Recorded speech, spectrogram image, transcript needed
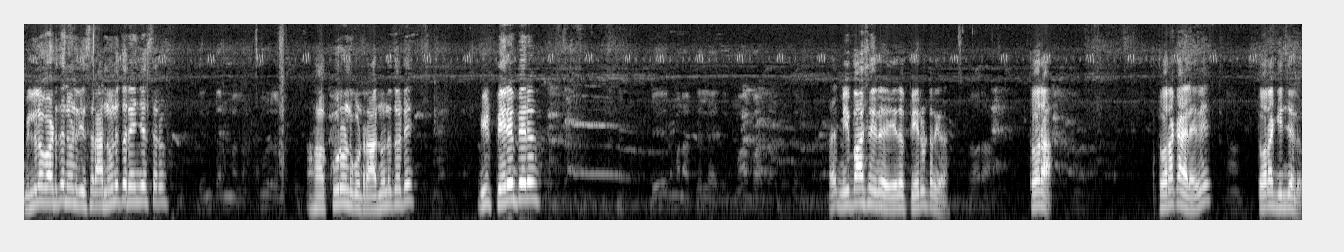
మిల్లులో పడితే నూనె తీస్తారు. ఆ నూనెతో ఏం చేస్తారు? ఆహా, కూర వండుకుంటారు. ఆ నూనెతోటి? వీటి పేరేం పేరు? అదే మీ భాష ఏదో ఏదో పేరు ఉంటుంది కదా. తోరా. తోరకాయలు ఇవి? తోర గింజలు.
